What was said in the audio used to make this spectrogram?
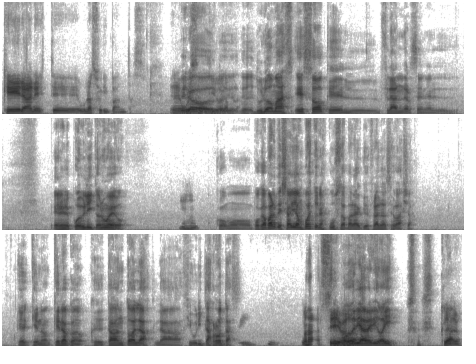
que eran este, unas suripantas. En el buen Pero de de- duró más eso que el Flanders en el, en el pueblito nuevo. Como, porque aparte ya habían puesto una excusa para que Flanders se vaya. Que, que no, que era que estaban todas las, las figuritas rotas. Ah, sí, se podría haber ido ahí. Claro.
